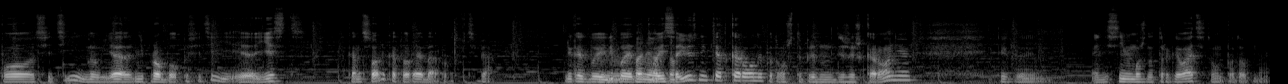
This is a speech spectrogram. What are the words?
по сети, ну, я не пробовал по сети, есть консоль, которая, да, против тебя. Ну, как бы, либо это твои союзники от короны, потому что ты принадлежишь короне, как бы, они с ними можно торговать и тому подобное.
